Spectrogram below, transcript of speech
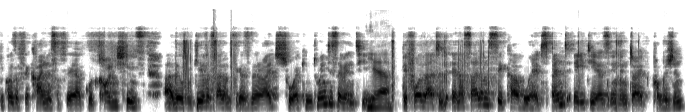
because of the kindness of their good conscience, uh, they would give asylum seekers the right to work in 2017. Yeah. Before that, an asylum seeker who had spent eight years in indirect provision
